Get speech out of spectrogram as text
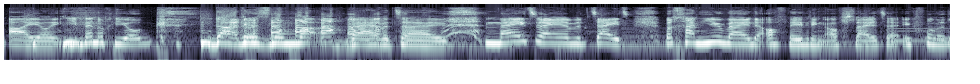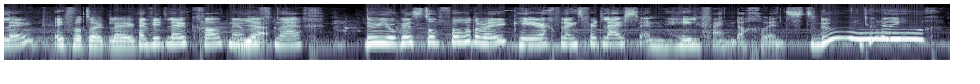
Ah joh, je bent nog jong. Daar dus normaal. Wij hebben tijd. Meid, wij hebben tijd. We gaan hierbij de aflevering afsluiten. Ik vond het leuk. Ik vond het ook leuk. Heb je het leuk gehad met me Ja. vandaag? Doei jongens, tot volgende week. Heel erg bedankt voor het luisteren en een hele fijne dag gewenst. Doei. Doei doei.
